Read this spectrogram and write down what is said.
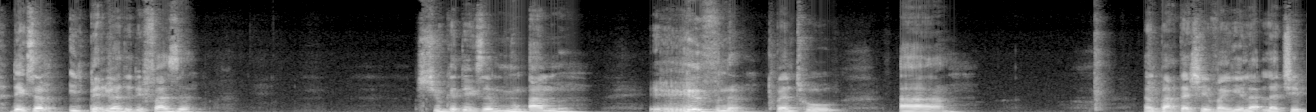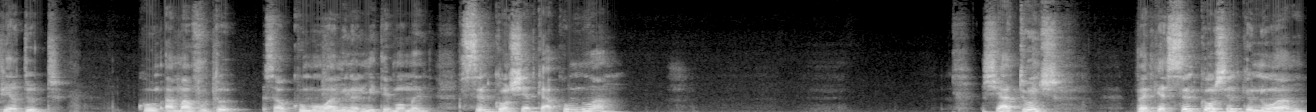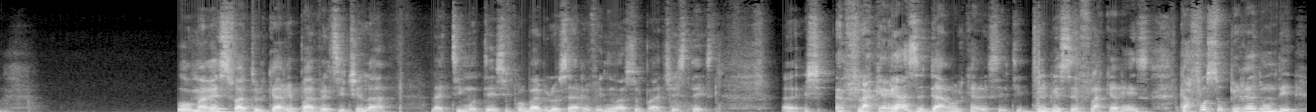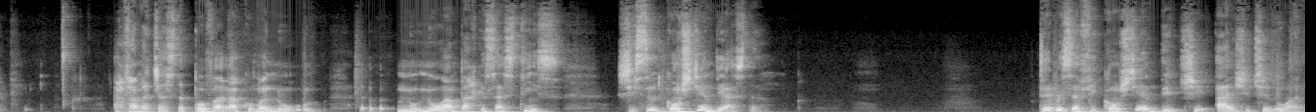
De exemplu, în perioada de fază, știu că, de exemplu, nu am râvnă pentru a împărtăși Evanghelia la, la ce pierdut, cum am avut sau cum o am în anumite momente. Sunt conștient că acum nu am. Și atunci, pentru că sunt conștient că nu am, urmăresc sfatul care Pavel zice la, la Timotei și probabil o să revenim asupra acest text. Uh, și înflacărează darul care sunt Trebuie să înflacărezi. Că a fost o perioadă unde aveam această povară, acum nu, nu, nu am, parcă s-a stins. Și sunt conștient de asta. Trebuie să fii conștient de ce ai și ce nu ai.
